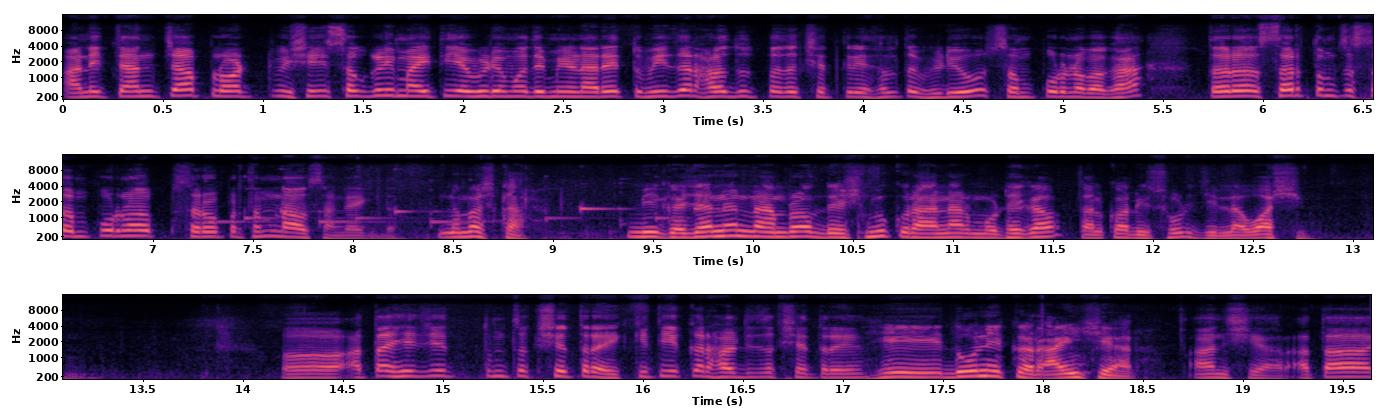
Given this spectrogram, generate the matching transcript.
आणि त्यांच्या प्लॉटविषयी सगळी माहिती या व्हिडिओमध्ये मिळणार आहे. तुम्ही जर हळद उत्पादक शेतकरी असाल तर व्हिडिओ संपूर्ण बघा. तर सर तुमचं संपूर्ण सर्वप्रथम नाव सांगा एकदा. नमस्कार. मी गजानन रामराव देशमुख राहणार मोठेगाव तालुका रिसोड जिल्हा वाशिम. आता हे जे तुमचं क्षेत्र आहे किती एकर हळदीचं क्षेत्र आहे? हे दोन एकर ऐंशी आर. ऐंशी यार आता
